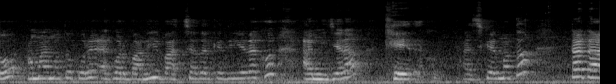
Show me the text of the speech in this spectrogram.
তো আমার মতো করে একবার বানিয়ে বাচ্চাদেরকে দিয়ে রাখো আর নিজেরা খেয়ে রাখো আজকের মতো, টাটা!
